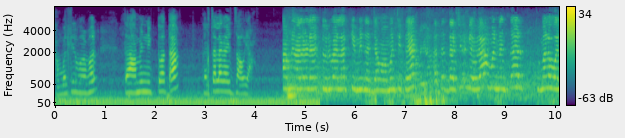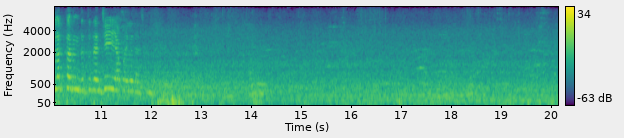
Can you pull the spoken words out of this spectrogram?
थांबवतील बरोबर. तर आम्ही निघतो आता. तर चला काही जाऊया. आम्ही आलेलो आहे तुरव्याला किमी त्यांच्या मामांची ते आता दर्शन घेऊया. मग नंतर तुम्हाला ओळख करून देतो त्यांची. या पहिलं दर्शन घ्या. ही का रडताय? गणपती बाप्पा, मोरया, मंगलमूर्ती. तर आता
